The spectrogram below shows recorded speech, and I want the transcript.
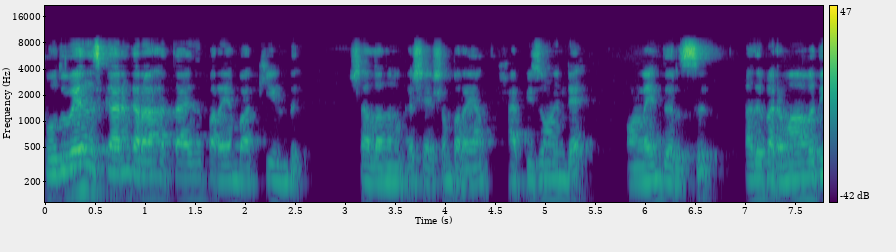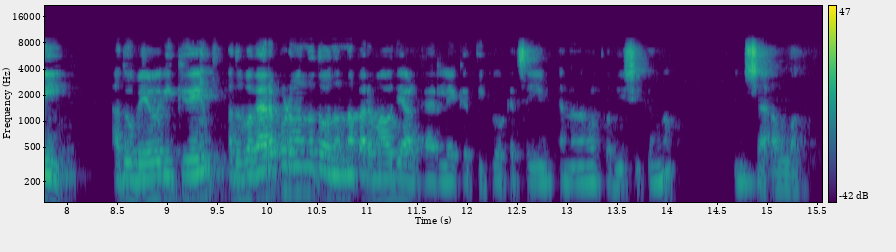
പൊതുവെ നിസ്കാരം കറാഹത്തായത് പറയാൻ ബാക്കിയുണ്ട്. ഇൻഷാല്ല നമുക്ക് ശേഷം പറയാം. ഹാപ്പി സോണിന്റെ ഓൺലൈൻ ദർസ്. അത് പരമാവധി അത് ഉപയോഗിക്കുകയും അത് ഉപകാരപ്പെടുമെന്ന് തോന്നുന്ന പരമാവധി ആൾക്കാരിലേക്ക് എത്തിക്കുകയൊക്കെ ചെയ്യും എന്ന് നമ്മൾ പ്രതീക്ഷിക്കുന്നു. ഇൻഷാ അള്ളാഹ്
